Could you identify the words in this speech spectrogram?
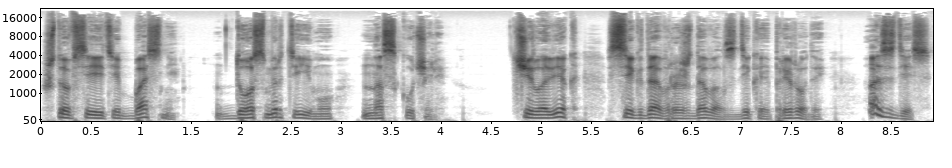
что все эти басни до смерти ему наскучили. Человек всегда враждовал с дикой природой, а здесь,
